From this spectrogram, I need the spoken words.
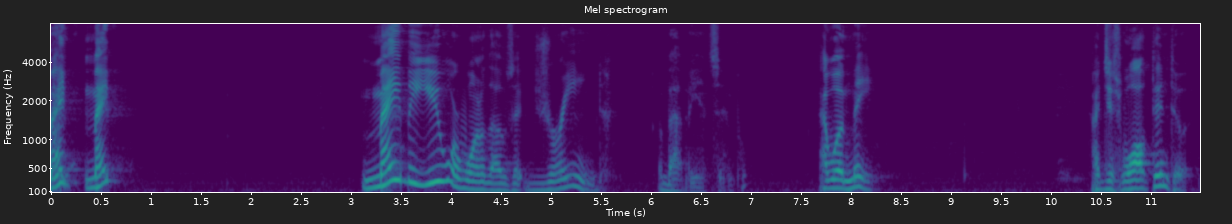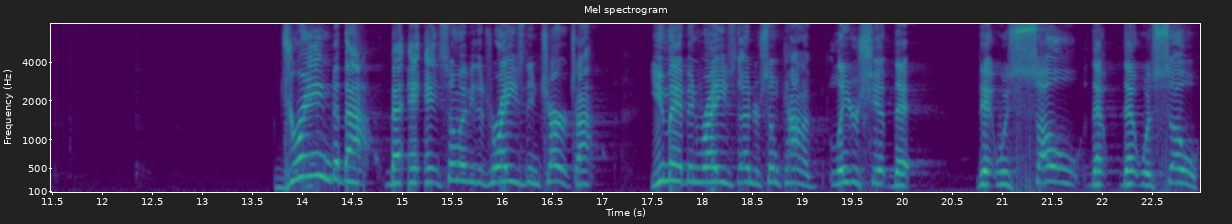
Maybe, maybe, maybe you were one of those that dreamed about being simple. That wasn't me. I just walked into it. Dreamed about, and some of you that's raised in church, I, you may have been raised under some kind of leadership that that was so that that was so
